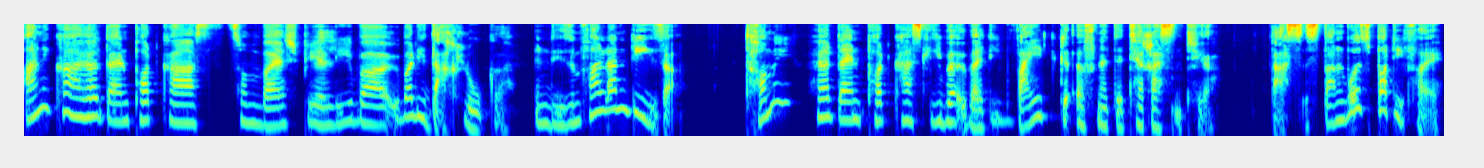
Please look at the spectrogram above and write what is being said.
Annika hört deinen Podcast zum Beispiel lieber über die Dachluke. In diesem Fall an dieser. Tommy hört deinen Podcast lieber über die weit geöffnete Terrassentür. Das ist dann wohl Spotify.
